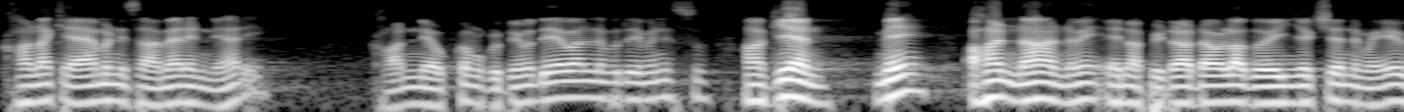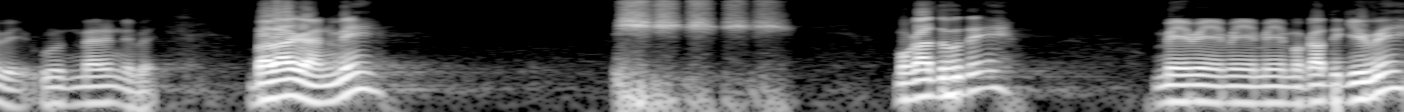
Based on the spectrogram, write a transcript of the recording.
කන කෑම නිසා මැරෙන්නේ හරි. කන්නේ ඔක්කොම කෘත්‍රිම දේවල් නේ පුතේ මිනිස්සු. හා කියන්නේ මේ අහන්න අහන්න මේ එන පිටරටවලත් ඔය ඉන්ජෙක්ෂන් එක වේ. උනුත් මැරෙන්න බෑ. බලාගන්න මේ මොකද්ද පුතේ? මේ මේ මේ මේ මොකද්ද කිව්වේ?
